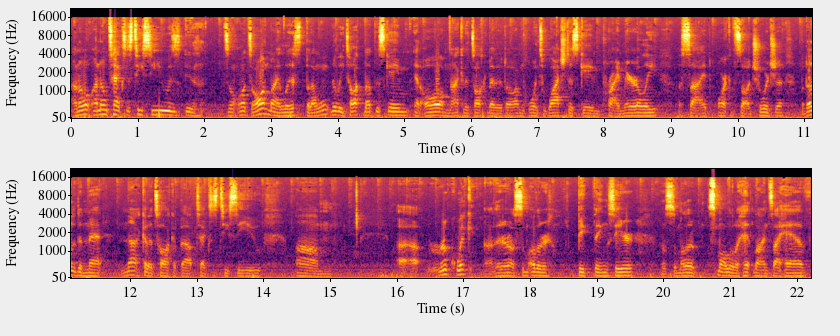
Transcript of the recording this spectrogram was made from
I know, I know Texas TCU is, is it's, on my list, but I won't really talk about this game at all. I'm not going to talk about it at all. I'm going to watch this game primarily, aside Arkansas, Georgia. But other than that, not going to talk about Texas TCU. Um, uh, real quick, uh, there are some other big things here. some other small little headlines I have,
